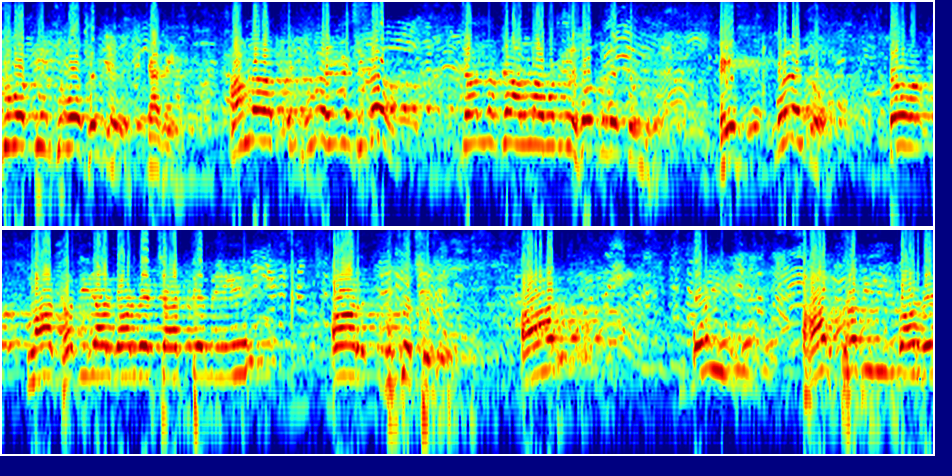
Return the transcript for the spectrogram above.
যুবতী যুবক হয়ে যাবে। যাবে। আমরা বুড়ো হয়ে গেছি তো জান্নাতে আল্লাহ আমাদেরকে সব যুবক করবে বেশ। বলেন তো? তো মা খাদিজার গর্বের চারটে মেয়ে আর দুটো ছেলে। আর ওই হাফসা বিবির গর্ভে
